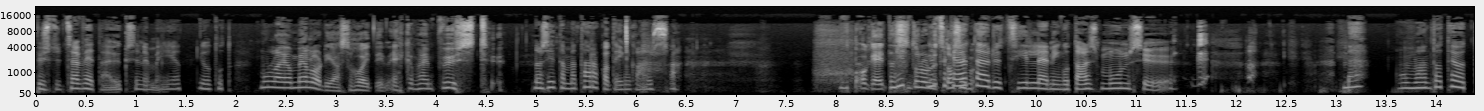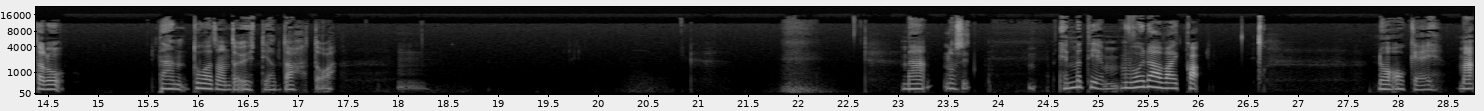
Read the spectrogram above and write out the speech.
Pystyt sä vetämään yksin ne meidän jutut? Mulla ei ole melodiassa hoitin, ehkä mä en pysty. No sitä mä tarkoitin kanssa. Okei, tässä on tullut nyt nyt sä tosi... käyttäydyt silleen, niin kuin tää olisi mun syy. Mä oon vaan toteuttanut tämän tuotantoyhtiön tahtoa. Mm. Mä No sit, en mä tiedä, me voidaan vaikka, no okei, mä,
